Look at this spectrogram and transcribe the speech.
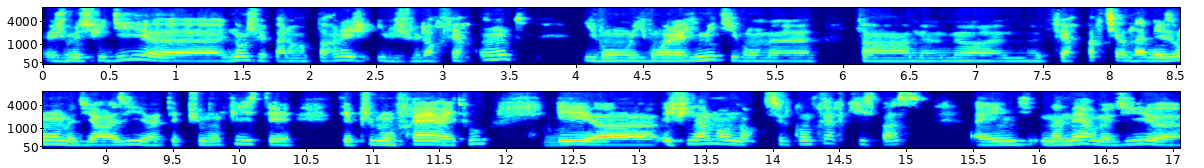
je me suis dit, euh, non, je vais pas leur en parler, je, je vais leur faire honte. Ils vont, ils vont à la limite, ils vont me, enfin me, me, me, faire partir de la maison, me dire vas-y, euh, t'es plus mon fils, t'es t'es plus mon frère et tout. Mmh. Et, euh, et finalement non, c'est le contraire qui se passe. Et ma mère me dit euh,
